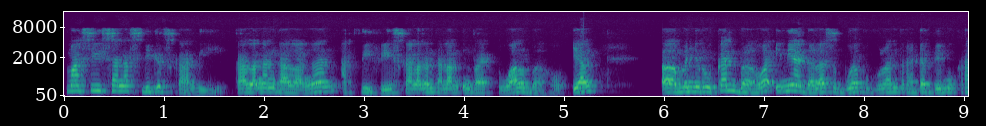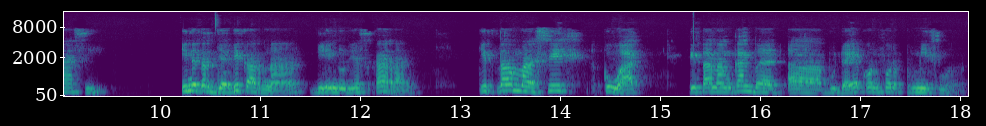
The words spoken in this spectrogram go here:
masih sangat sedikit sekali kalangan-kalangan aktivis, kalangan-kalangan intelektual bahwa yang uh, menyerukan bahwa ini adalah sebuah pukulan terhadap demokrasi. Ini terjadi karena di Indonesia sekarang kita masih kuat ditanamkan uh, budaya konformisme.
